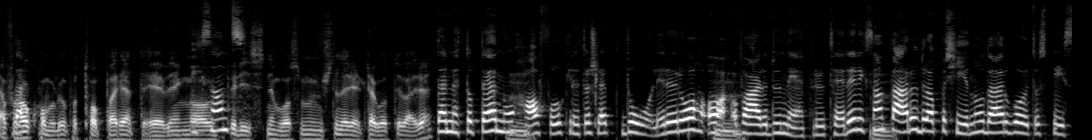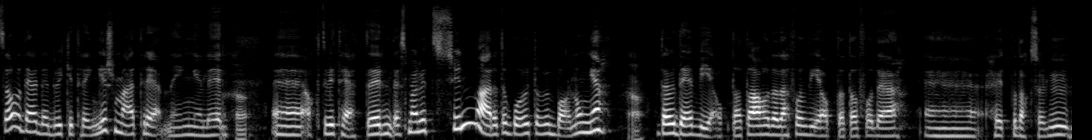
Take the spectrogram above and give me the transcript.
Ja, for nå kommer du på topp av renteheving og prisnivå som generelt har gått i været. Det er nettopp det. Nå har folk rett og slett dårligere råd. Og, og hva er det du nedprioriterer? sant? Det er å dra på kino, det er å gå ut og spise, og det er det du ikke trenger, som er trening eller eh, aktiviteter. Det som er litt synd, er at det går utover barn og unge. Ja. Det er jo det vi er opptatt av, og det er derfor vi er opptatt av å få det eh, høyt på dagsordenen.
